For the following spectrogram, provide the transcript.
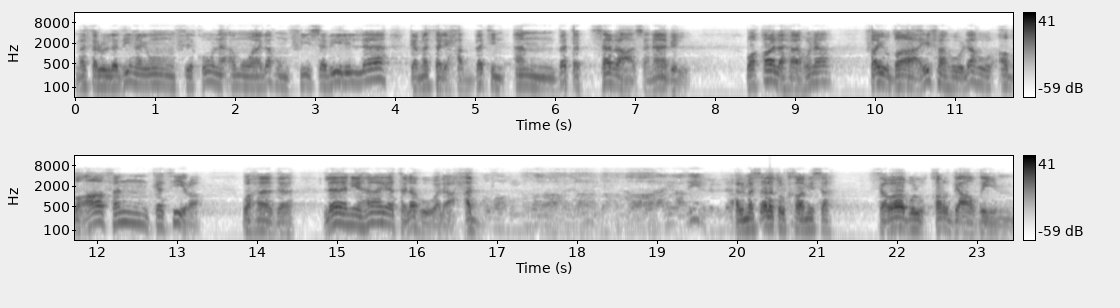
مثل الذين ينفقون أموالهم في سبيل الله كمثل حبة أنبتت سبع سنابل وقالها هنا فيضاعفه له أضعافا كثيرة وهذا لا نهاية له ولا حد. المسألة الخامسة ثواب القرض عظيم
